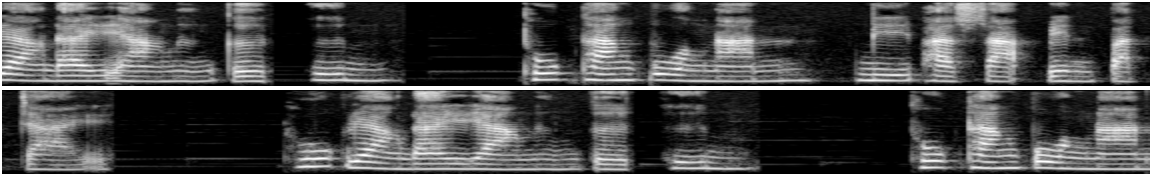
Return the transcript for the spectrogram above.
อย่างใดอย่างหนึ่งเกิดขึ้น ทุกทั้งปวงนั้นมีภาษะเป็นปัจจัย ทุกอย่างใดอย่างหนึ่งเกิดขึ้น ทุกทั้งปวงนั้น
